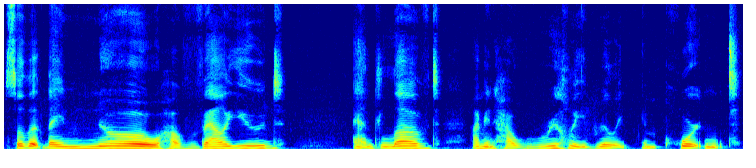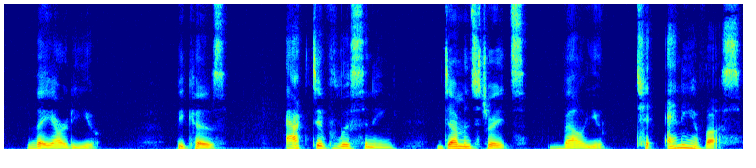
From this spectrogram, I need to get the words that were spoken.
so that they know how valued and loved, I mean, how really, really important they are to you. Because active listening demonstrates value to any of us.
